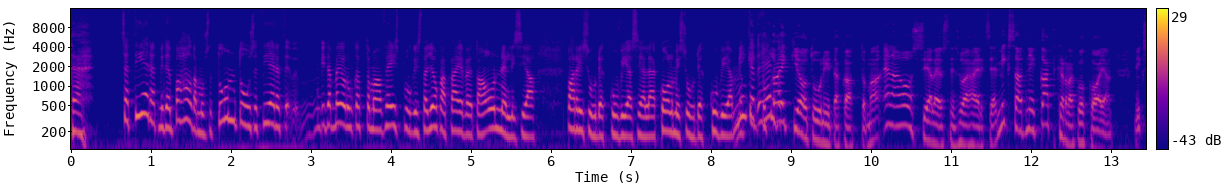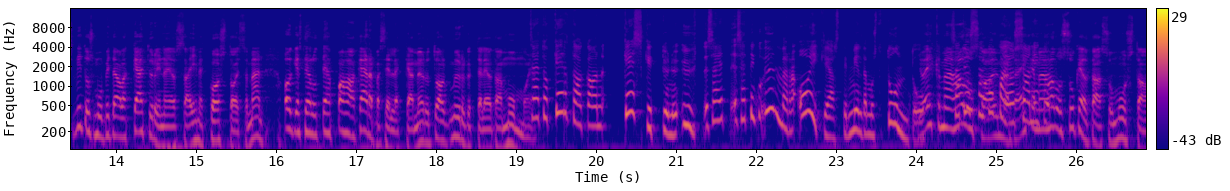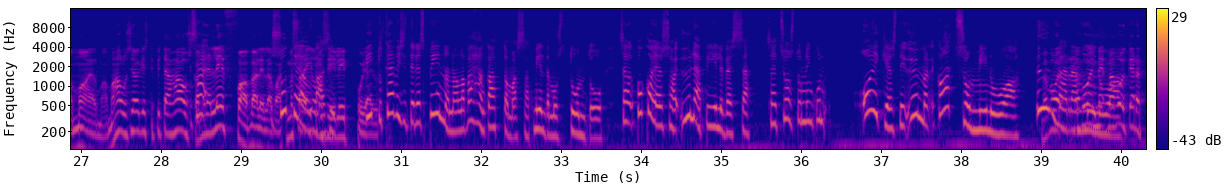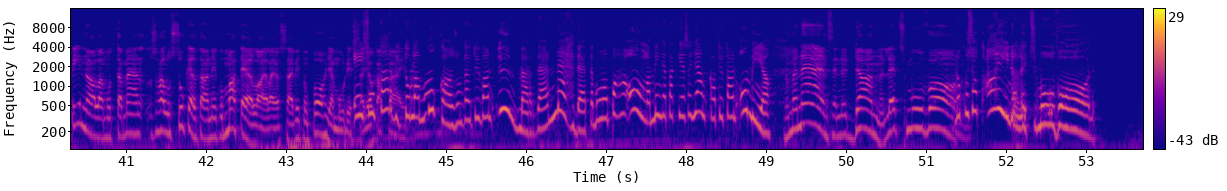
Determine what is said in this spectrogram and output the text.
Täh? Sä tiedät, miten pahalta musta tuntuu. Sä tiedät, mitä mä joudun katsomaan Facebookista joka päivä jotain onnellisia parisuhdekuvia siellä ja kolmisuhdekuvia. Minkä Vittu, helvet- kaikki joutuu niitä katsomaan. Älä oo siellä, jos ne sua häiritsee. Miksi sä oot niin katkera koko ajan? Miksi vitus mun pitää olla kätyrinä jossain ihme kostoissa? Mä en oikeasti halua tehdä pahaa kärpäsellekään. Mä joudun tuolla myrkyttelemään jotain mummoja. Sä et ole kertaakaan keskittynyt yhtä. Sä et, sä et niinku ymmärrä oikeasti, miltä musta tuntuu. No ehkä mä en ajan ymmärtää. Ehkä jossain mä en niinku- halua sukeltaa sun mustaan maailmaan. Mä haluaisin oikeasti pitää hauskaa, Sä mennä leffaan välillä vaikka. Mä saan ilmaisia lippuja Vittu, just. kävisit edes pinnan alla vähän katsomassa, että miltä musta tuntuu. Sä koko ajan jossain yläpilvessä. Sä et suostu niin kuin oikeasti ymmärrä. Katso minua. Mä voin, Ymmärrä mä, voin, minua. mä voin käydä pinnalla, mutta mä en halua sukeltaa niinku mateelailla jossain vitun pohjamudissa Ei sun tarvitse tulla mukaan, sun täytyy vain ymmärtää, nähdä, että mulla on paha olla. Minkä takia sä jankkaat jotain omia? No mä näen sen nyt, done. Let's move on. No kun sä oot aina let's move on.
